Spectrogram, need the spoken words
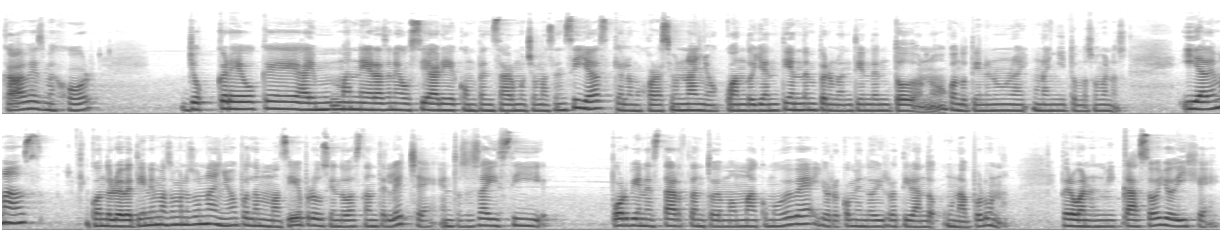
cada vez mejor, yo creo que hay maneras de negociar y de compensar mucho más sencillas que a lo mejor hace un año, cuando ya entienden pero no entienden todo, ¿no? Cuando tienen un, un añito más o menos. Y además, cuando el bebé tiene más o menos un año, pues la mamá sigue produciendo bastante leche. Entonces ahí sí, por bienestar tanto de mamá como bebé, yo recomiendo ir retirando una por una. Pero bueno, en mi caso yo dije,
